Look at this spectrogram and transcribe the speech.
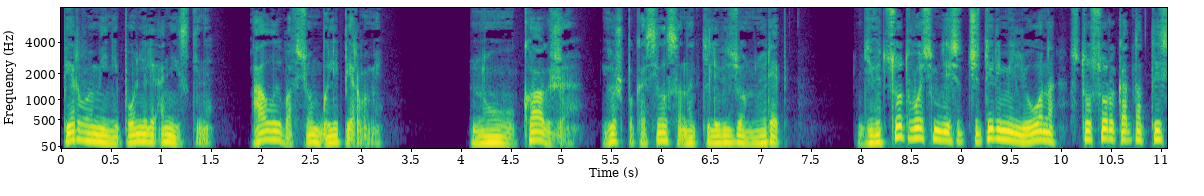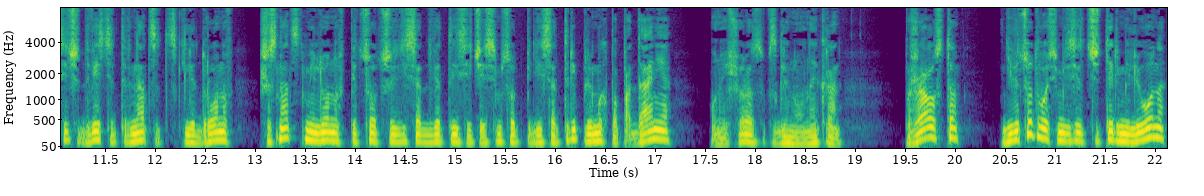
Первыми не поняли Анискины. Аллы во всем были первыми. «Ну, как же?» — Ёж покосился на телевизионную рябь. 984 миллиона 141 тысяча 213 скеледронов, 16 миллионов 562 тысячи 753 прямых попадания. Он еще раз взглянул на экран. Пожалуйста, 984 миллиона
